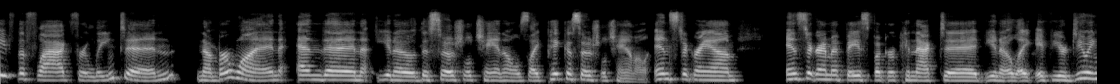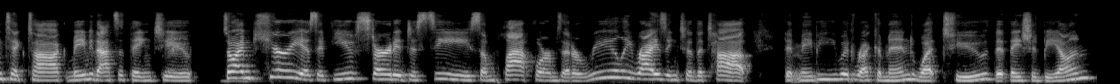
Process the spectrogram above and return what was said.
wave the flag for LinkedIn number 1 and then, you know, the social channels like pick a social channel, Instagram, Instagram and Facebook are connected. You know, like if you're doing TikTok, maybe that's a thing too. So I'm curious if you've started to see some platforms that are really rising to the top that maybe you would recommend what two that they should be on.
